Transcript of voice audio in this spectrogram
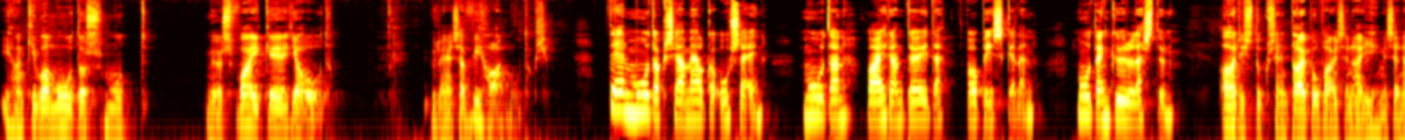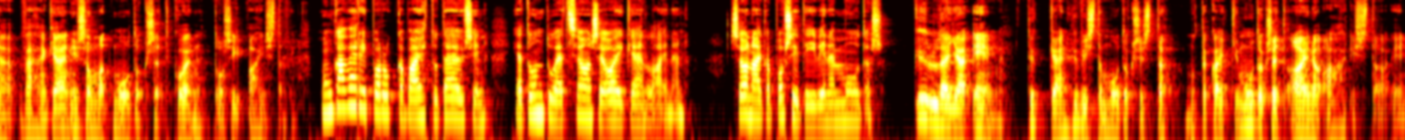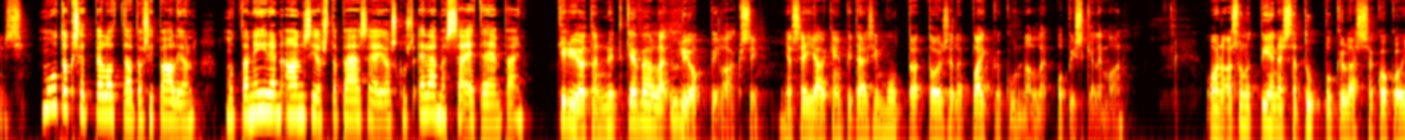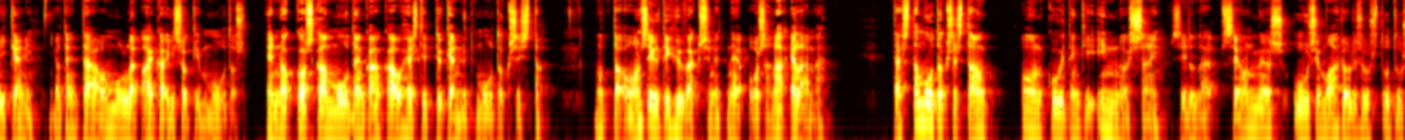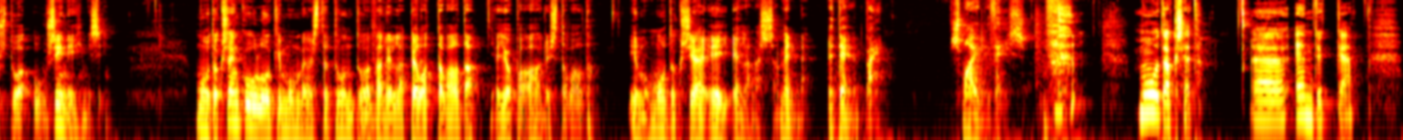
Ihan kiva muutos, mutta myös vaikea ja outo. Yleensä vihaan muutoksia. teen muutoksia melko usein. Muutan, vaihdan töitä, opiskelen. Muuten kyllästyn. Ahdistukseen taipuvaisena ihmisenä vähänkään isommat muutokset koen tosi ahistavina. Mun kaveriporukka vaihtui täysin ja tuntuu, että se on se oikeanlainen. Se on aika positiivinen muutos. Kyllä ja en. Tykkään hyvistä muutoksista, mutta kaikki muutokset aina ahdistaa ensin. Muutokset pelottaa tosi paljon, mutta niiden ansiosta pääsee joskus elämässä eteenpäin. Kirjoitan nyt keväällä ylioppilaaksi ja sen jälkeen pitäisi muuttaa toiselle paikkakunnalle opiskelemaan. Olen asunut pienessä tuppukylässä koko ikäni, joten tämä on mulle aika isokin muutos. En ole koskaan muutenkaan kauheasti tykännyt muutoksista, mutta olen silti hyväksynyt ne osana elämää. Tästä muutoksesta on, on kuitenkin innoissani, sillä se on myös uusi mahdollisuus tutustua uusiin ihmisiin. Muutoksen kuuluukin mun mielestä tuntua välillä pelottavalta ja jopa ahdistavalta. Ilman muutoksia ei elämässä mennä eteenpäin. Smiley face. Muutokset. Öö, en tykkää.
